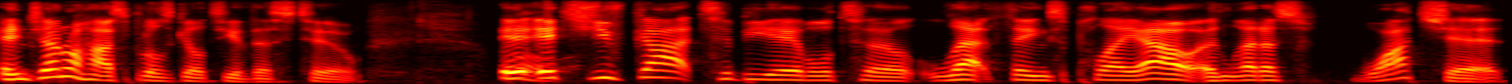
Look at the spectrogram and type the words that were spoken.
and General Hospital is guilty of this too. It, oh. It's you've got to be able to let things play out and let us watch it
